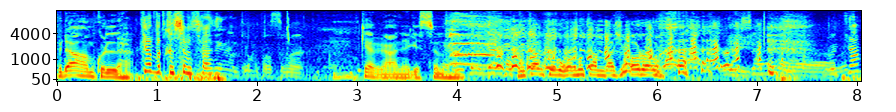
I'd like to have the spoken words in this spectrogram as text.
فداهم كلها. كيف بتقسم ال 30000 كيف يعني اقسمها من كم تبغى من كم بشعرهم من كم؟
